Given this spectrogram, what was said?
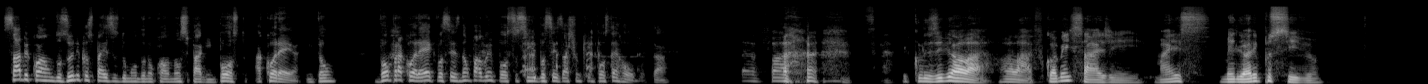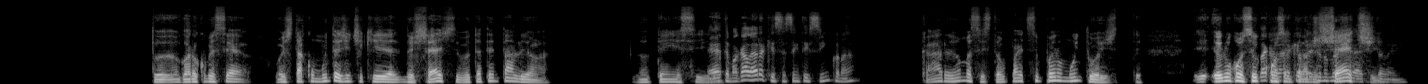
sabe qual é um dos únicos países do mundo no qual não se paga imposto? A Coreia. Então, vão pra Coreia que vocês não pagam imposto se vocês acham que imposto é roubo, tá? É, Inclusive, olha lá, olha lá, ficou a mensagem aí, mas melhor impossível. Tô, agora eu comecei a, Hoje tá com muita gente aqui no chat, vou até tentar ler, ó. Não tem esse. É, tem uma galera aqui, 65, né? Caramba, vocês estão participando muito hoje. Eu não consigo concentrar no chat, chat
